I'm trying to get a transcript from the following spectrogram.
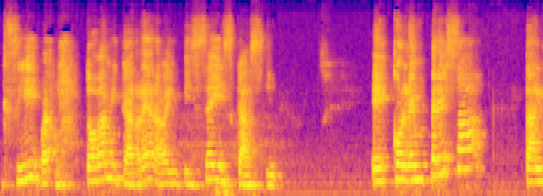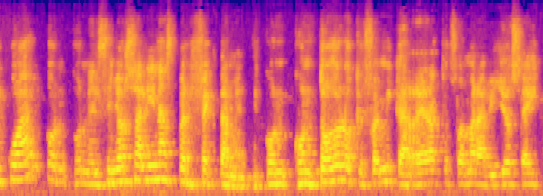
Sí, bueno, toda mi carrera, 26 casi. Eh, con la empresa tal cual, con, con el señor Salinas perfectamente, con, con todo lo que fue mi carrera, que fue maravillosa y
